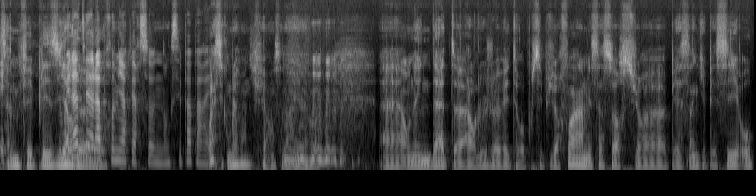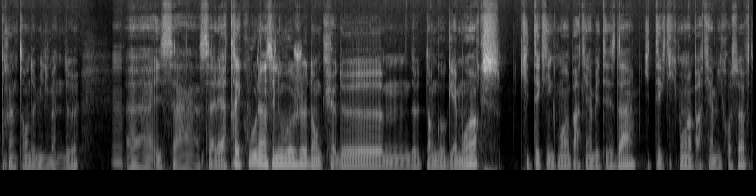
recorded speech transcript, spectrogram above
ça me fait plaisir. Mais là, de- t'es à la première personne, donc c'est pas pareil. Ouais, c'est complètement différent, ça n'a rien à voir. Euh, on a une date, alors le jeu avait été repoussé plusieurs fois, hein, mais ça sort sur euh, PS5 et PC au printemps 2022. Mm. Euh, et ça, ça a l'air très cool, hein, c'est le nouveau jeu donc, de, de Tango Gameworks, qui techniquement appartient à Bethesda, qui techniquement appartient à Microsoft.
